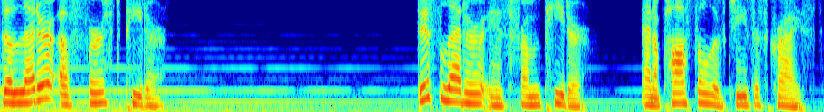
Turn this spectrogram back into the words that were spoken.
The letter of 1 Peter. This letter is from Peter, an apostle of Jesus Christ.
